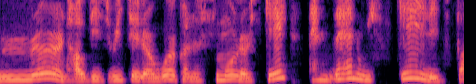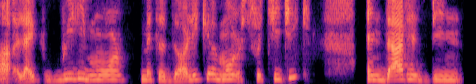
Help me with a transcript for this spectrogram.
learn how these retailers work on a smaller scale. And then we scale it like really more methodological, more strategic. And that has been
